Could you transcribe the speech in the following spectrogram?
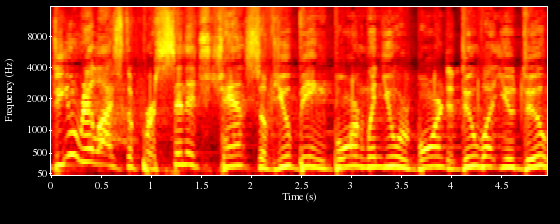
Do you realize the percentage chance of you being born when you were born to do what you do?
